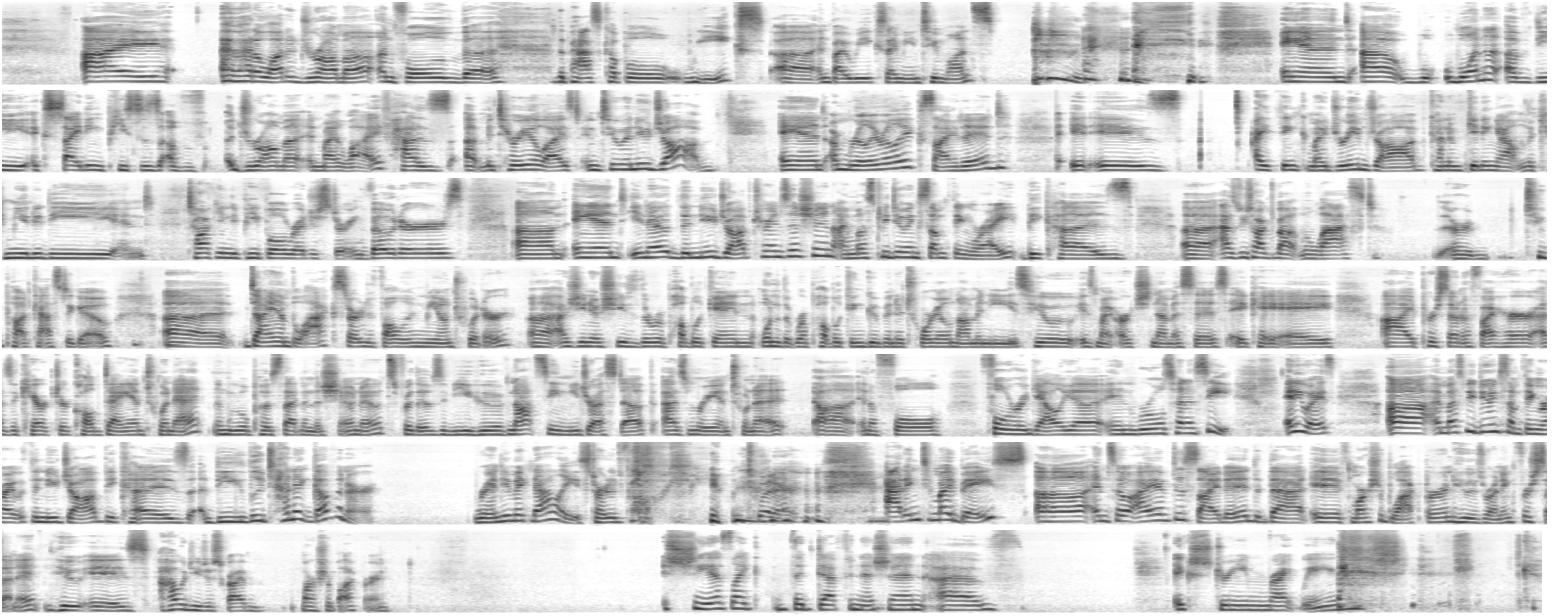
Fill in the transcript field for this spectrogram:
I have had a lot of drama unfold the the past couple weeks, uh, and by weeks I mean two months. and uh, w- one of the exciting pieces of drama in my life has uh, materialized into a new job, and I'm really really excited. It is I think my dream job, kind of getting out in the community and talking to people, registering voters. Um, and, you know, the new job transition, I must be doing something right because, uh, as we talked about in the last or two podcasts ago, uh, Diane Black started following me on Twitter. Uh, as you know, she's the Republican, one of the Republican gubernatorial nominees, who is my arch nemesis, aka I personify her as a character called Diane Toinette, and we will post that in the show notes for those of you who have not seen me dressed up as Marie Antoinette uh, in a full full regalia in rural Tennessee. Anyways, uh, I must be doing something right with the new job because the lieutenant governor Randy McNally started following me on Twitter, adding to my base. Uh, and so I have decided that if Marsha Blackburn, who is running for Senate, who is, how would you describe Marsha Blackburn? She is like the definition of extreme right wing.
